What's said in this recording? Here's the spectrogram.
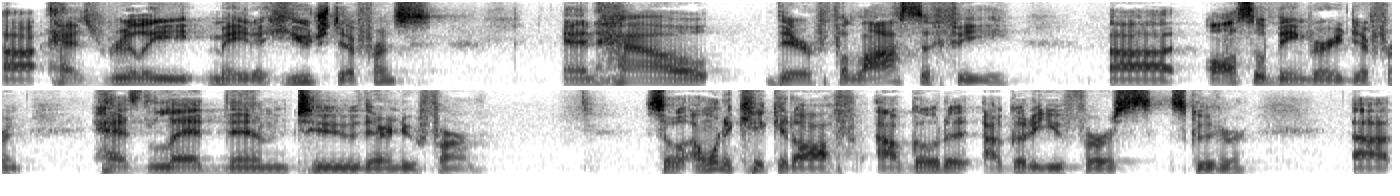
uh, has really made a huge difference, and how their philosophy, uh, also being very different, has led them to their new firm. So I want to kick it off. I'll go to I'll go to you first, Scooter. Uh,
